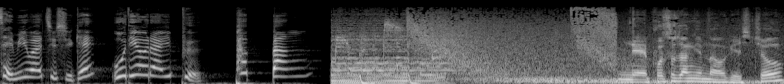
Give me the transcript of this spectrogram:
재미와 지식의 오디오 life 팟빵 네, 부소장님 나와 계시죠?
